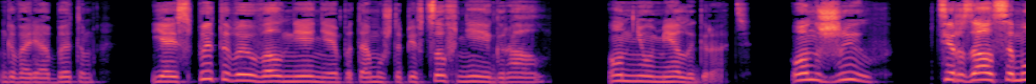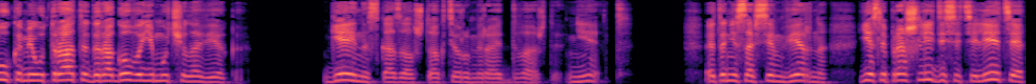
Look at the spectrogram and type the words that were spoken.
говоря об этом, я испытываю волнение, потому что Певцов не играл. Он не умел играть. Он жил, терзался муками утраты дорогого ему человека. Гейне сказал, что актер умирает дважды. Нет, это не совсем верно. Если прошли десятилетия,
